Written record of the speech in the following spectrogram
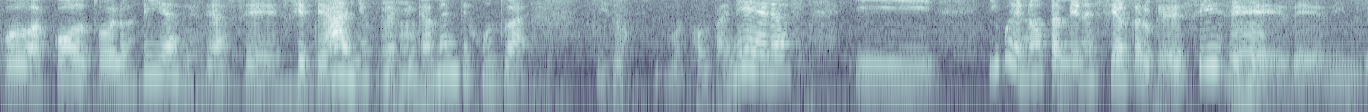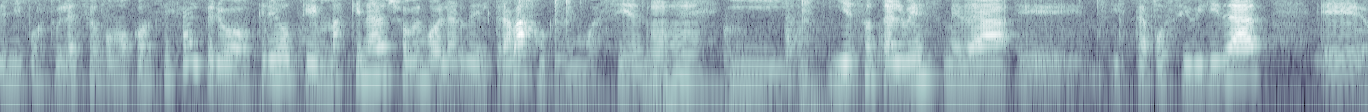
codo a codo todos los días desde hace siete años prácticamente junto a mis dos compañeras. Y, bueno, también es cierto lo que decís de, mi postulación como concejal, pero creo que más que nada yo vengo a hablar del trabajo que vengo haciendo. Y, eso tal vez me da eh, esta posibilidad eh,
